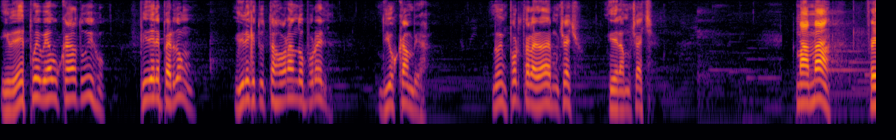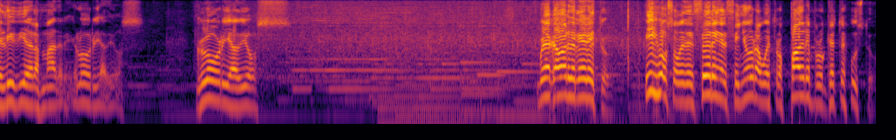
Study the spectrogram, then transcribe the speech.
Y después ve a buscar a tu hijo. Pídele perdón. Y dile que tú estás orando por él. Dios cambia. No importa la edad del muchacho ni de la muchacha. Mamá, feliz Día de las Madres. Gloria a Dios. Gloria a Dios. Voy a acabar de leer esto. Hijos, obedecer en el Señor a vuestros padres porque esto es justo.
